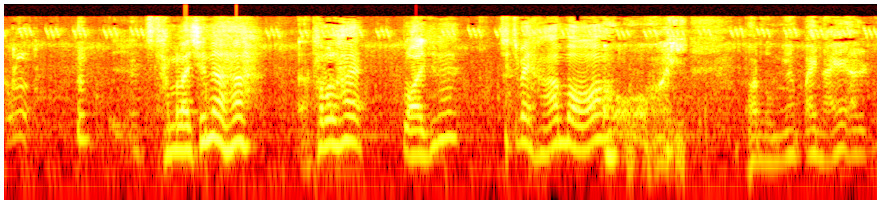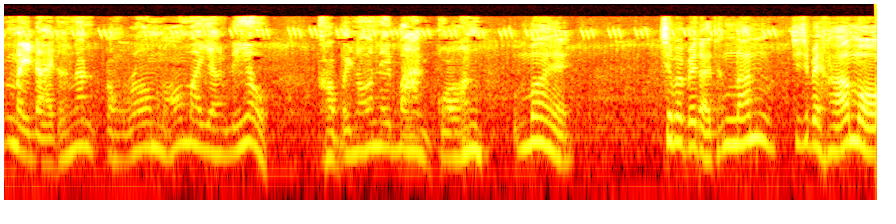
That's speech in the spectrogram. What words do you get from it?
เออทำอะไรฉันนะฮะทำอะไรปล่อยฉันนะฉันจะไปหาหมอ โอ้ยพ่อหนุ่มยังไปไหน ไม่ได้ทั้งนั้นต้องรอหมอมาอย่างเดียว เข้าไปนอนในบ้านก่อน ไม่ฉันไม่ไปไหนทั้งนั้นฉันจะไปหาหมอ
